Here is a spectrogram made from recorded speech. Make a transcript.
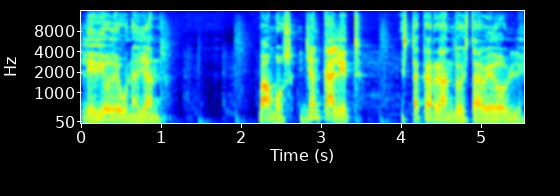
Le dio de una Jan. Vamos, Jan Calet está cargando esta W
